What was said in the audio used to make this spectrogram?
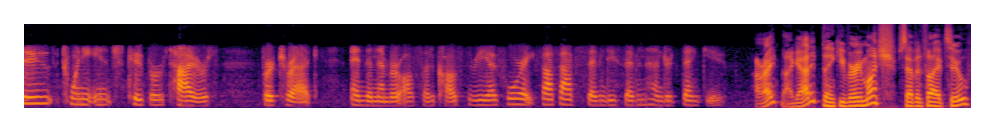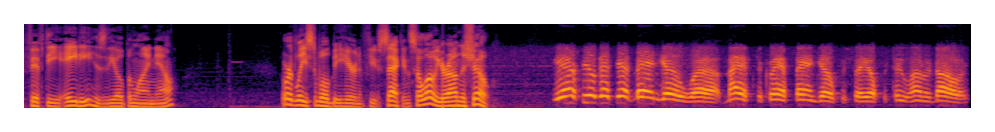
two 20 inch Cooper tires for truck. And the number also to call is 304 855 7700. Thank you. All right, I got it. Thank you very much. 752 5080 is the open line now. Or at least we'll be here in a few seconds. Hello, you're on the show. Yeah, I still got that banjo, uh, Mastercraft banjo for sale for two hundred dollars,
